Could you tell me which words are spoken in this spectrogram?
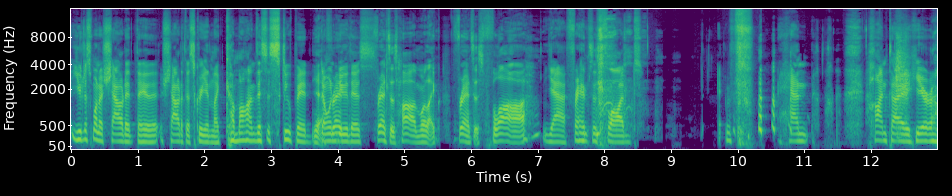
you just want to shout at the shout at the screen like come on this is stupid Yeah, don't Fran- do this Frances Ha, more like Francis Flaw. yeah, Francis flawed Han Hantai hero.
